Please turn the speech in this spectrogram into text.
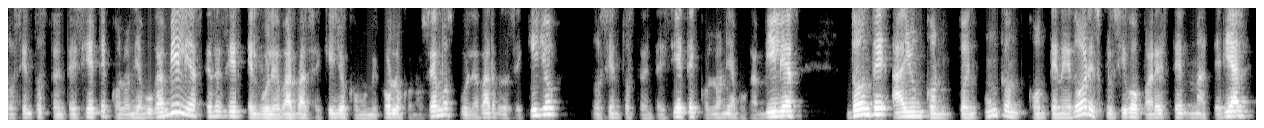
237 Colonia Bugambilias, es decir, el Boulevard Valsequillo, como mejor lo conocemos, Boulevard Valsequillo, 237 Colonia Bugambilias, donde hay un, contenedor exclusivo para este material.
